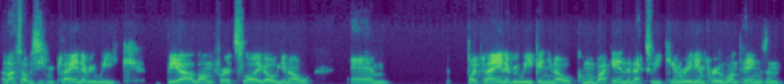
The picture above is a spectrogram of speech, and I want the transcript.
and that's obviously from playing every week, be at Longford, Sligo, you know, um, by playing every week and you know coming back in the next week, you can really improve on things and.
